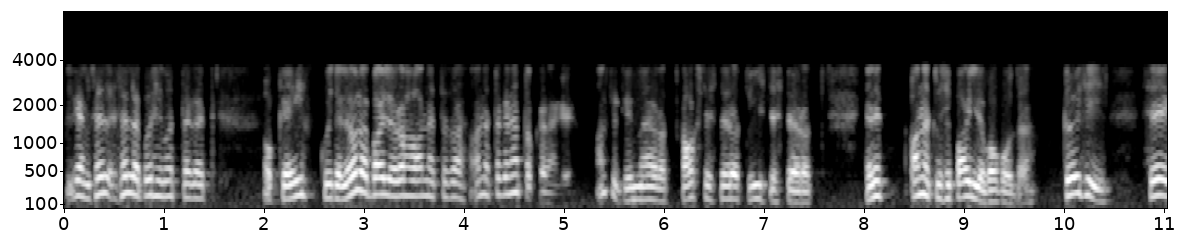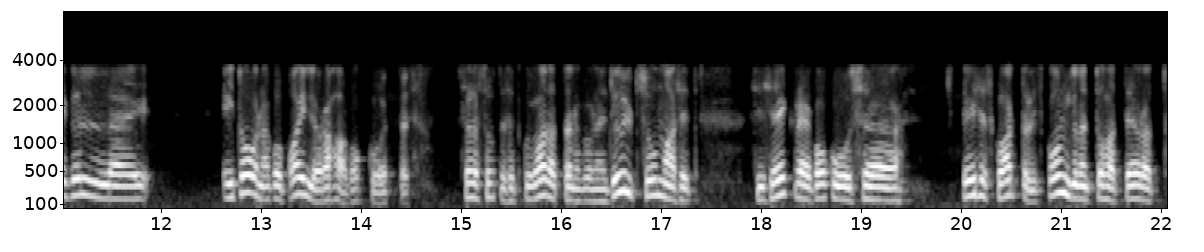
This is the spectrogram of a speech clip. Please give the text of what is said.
pigem selle, selle põhimõttega, et okei okay,, kui teil ei ole palju raha annetada, annetage natukenegi, andke kümme eurot, kaksteist eurot, viisteist eurot ja neid annetusi palju koguda. tõsi, see küll ei, ei too nagu palju raha kokkuvõttes, selles suhtes, et kui vaadata nagu neid üldsummasid, siis EKRE kogus äh, teises kvartalis kolmkümmend tuhat eurot,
